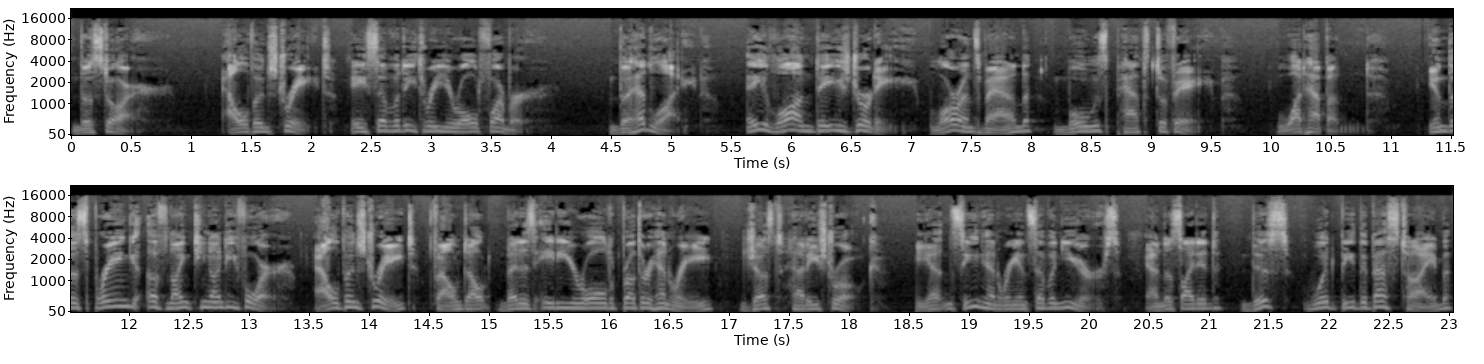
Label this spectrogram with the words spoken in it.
The star. Alvin Straight, a 73 year old farmer. The headline A Long Day's Journey. Laurens Band mows path to fame. What happened? In the spring of 1994, Alvin Straight found out that his 80 year old brother Henry just had a stroke. He hadn't seen Henry in seven years and decided this would be the best time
